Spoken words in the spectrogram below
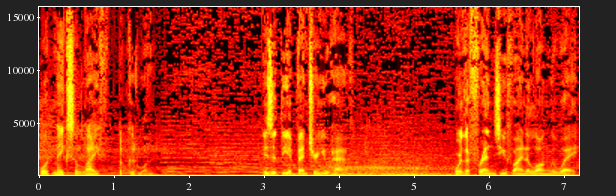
What makes a life a good one? Is it the adventure you have? Or the friends you find along the way?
